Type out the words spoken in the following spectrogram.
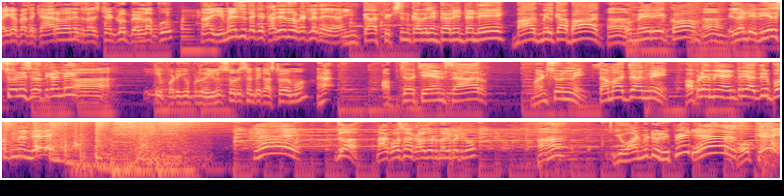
పైగా పెద్ద క్యారవాన్ రెస్టారెంట్లో బిల్డప్ నా ఇమేజ్ దగ్గర కథే దొరకట్లేదయ్యా. ఇంకా ఫిక్షన్ కథలు వింటారేంటండి బాగ్ మిల్కా బాగ్. ఆ. ఓ మేరీ కామ్. ఆ. ఇలాంటి రియల్ స్టోరీస్ వెతకండి. ఆ, ఇప్పటికిప్పుడు రీల్ స్టోరీస్ అంటే కష్టమేమో? అబ్జర్వ్ చేయండి సార్. మనుషుల్ని సమాజాన్ని. అప్పుడే మీ ఎంట్రీ అదిరిపోతుందండి. ఇదిగో, నా కోసం కళ్ళజోడు మళ్ళీ పెట్టుకో. You want me to repeat Yes. Okay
